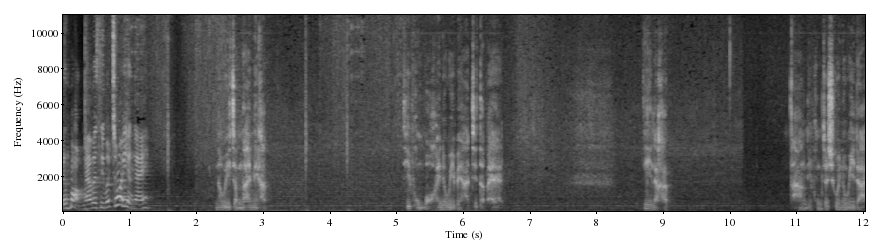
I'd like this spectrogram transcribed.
ลองบอกน้ามาสิว่าช่วยยังไง นวีจำได้ไหมครับ ที่ผมบอกให้นวีไปหาจิตแพทย์ นี่แหละครับ ทางที่ผมจะช่วยนวีได้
